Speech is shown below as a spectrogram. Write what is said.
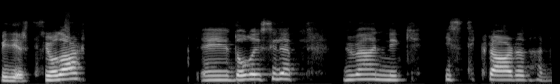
belirtiyorlar. E, dolayısıyla güvenlik, istikrarın, hani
